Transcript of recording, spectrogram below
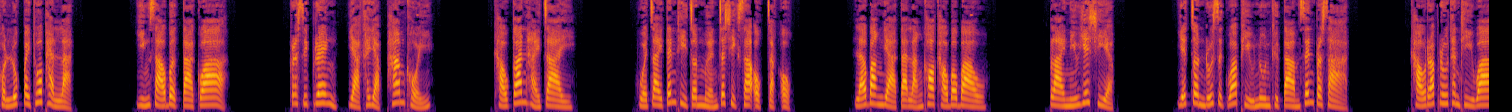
ขนลุกไปทั่วแผ่นหลัด หญิงสาวเบิกตากว่ากระซิบเร่ง อย่าขยับห้ามขย เขากลั้นหายใจ หัวใจเต้นถี่จนเหมือนจะฉีกซาอกจากอก แล้วบางอย่าแต่หลังคอเขาเบาๆ ปลายนิ้วเย่เฉียบ เย็ดจนรู้สึกว่าผิวนูนคือตามเส้นประสาท เขารับรู้ทันทีว่า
